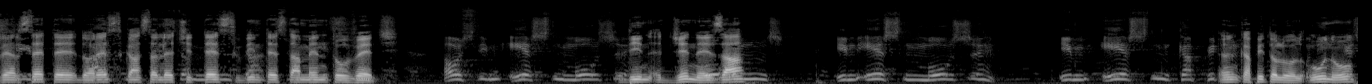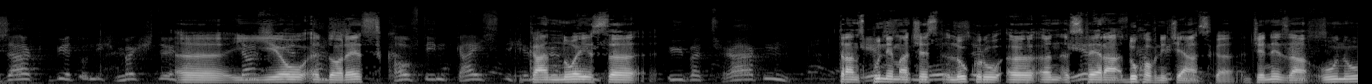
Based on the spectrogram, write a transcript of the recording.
versete doresc ca să le citesc din Testamentul Vechi. Din Geneza, în capitolul 1, uh, eu doresc ca noi să transpunem acest lucru uh, în sfera duhovnicească. Geneza 1,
